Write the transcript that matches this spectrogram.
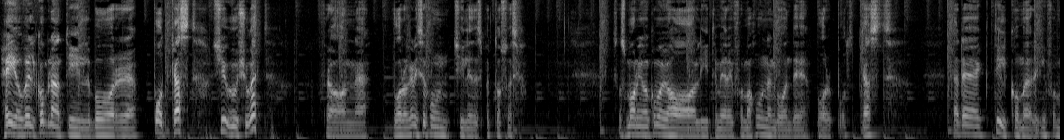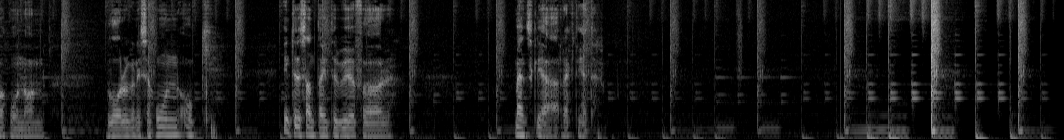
Hej och välkomna till vår podcast 2021 från eh, vår organisation Chile Despertó Suecia. Så småningom kommer vi ha lite mer information angående vår podcast där det tillkommer information om vår organisation och intressanta intervjuer för mänskliga rättigheter.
